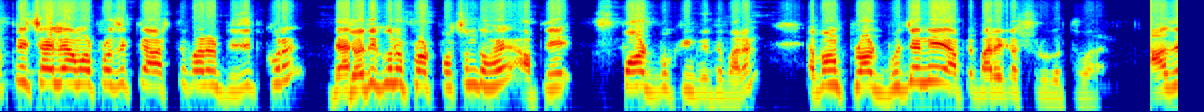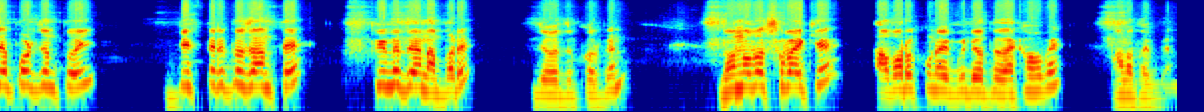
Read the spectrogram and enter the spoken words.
আপনি চাইলে আমার প্রজেক্টে আসতে পারেন ভিজিট করে। যদি কোনো প্লট পছন্দ হয়, আপনি স্পট বুকিং দিতে পারেন এবং প্লট বুঝে নিয়ে আপনি বাড়ির কাজ শুরু করতে পারেন। আজ এ পর্যন্তই। বিস্তারিত জানতে স্ক্রিনে দেওয়া নাম্বারে যোগাযোগ করবেন। ধন্যবাদ সবাইকে। আবারও কোনো এক ভিডিওতে দেখা হবে। ভালো থাকবেন।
